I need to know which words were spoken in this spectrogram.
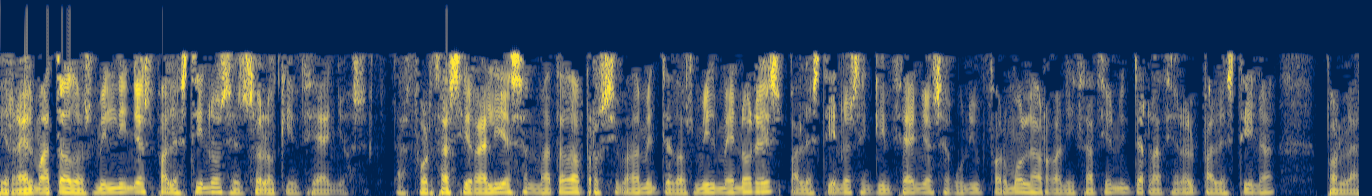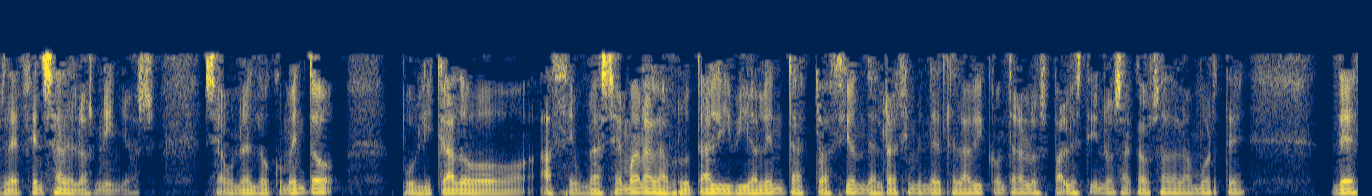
Israel mató a 2.000 niños palestinos en solo 15 años. Las fuerzas israelíes han matado aproximadamente 2.000 menores palestinos en 15 años, según informó la Organización Internacional Palestina por la Defensa de los Niños. Según el documento publicado hace una semana, la brutal y violenta actuación del régimen de Tel Aviv contra los palestinos ha causado la muerte de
